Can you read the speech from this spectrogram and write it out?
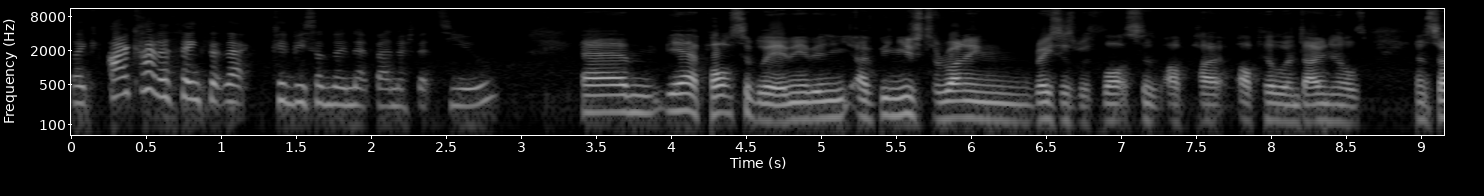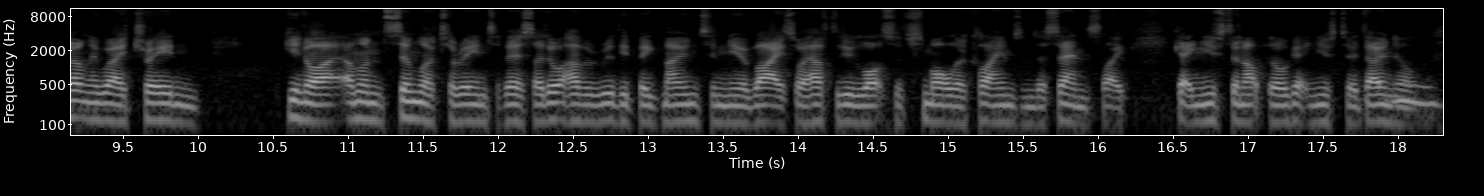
Like I kind of think that that could be something that benefits you. Um, yeah, possibly. I mean, I've been used to running races with lots of up, uphill and downhills, and certainly where I train, you know, I'm on similar terrain to this. I don't have a really big mountain nearby, so I have to do lots of smaller climbs and descents, like getting used to an uphill, getting used to a downhill. Mm.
